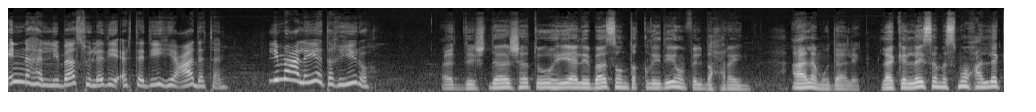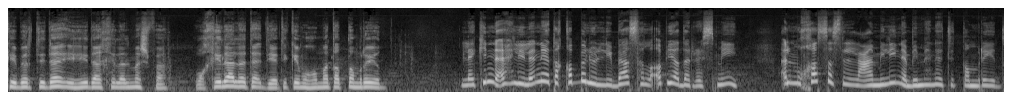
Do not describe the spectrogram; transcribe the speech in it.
إنها اللباس الذي أرتديه عادة. لما علي تغييره؟ الدشداشة هي لباس تقليدي في البحرين. أعلم ذلك لكن ليس مسموحا لك بارتدائه داخل المشفى. وخلال تأديتك مهمة التمريض. لكن أهلي لن يتقبلوا اللباس الأبيض الرسمي المخصص للعاملين بمهنة التمريض.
